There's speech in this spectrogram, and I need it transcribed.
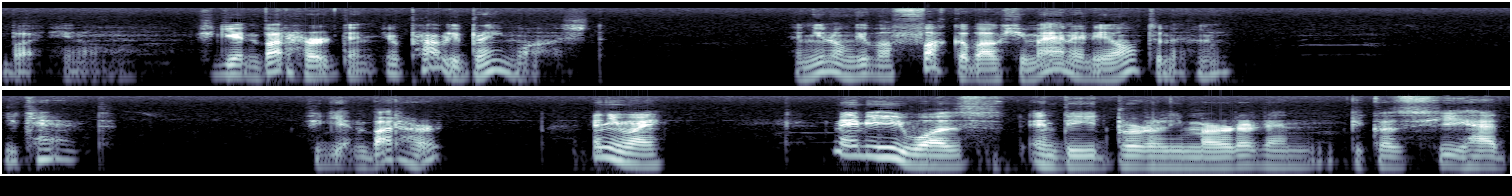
But you know, if you're getting butt hurt, then you're probably brainwashed, and you don't give a fuck about humanity ultimately. You can't. If you're getting butt hurt. Anyway, maybe he was indeed brutally murdered, and because he had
